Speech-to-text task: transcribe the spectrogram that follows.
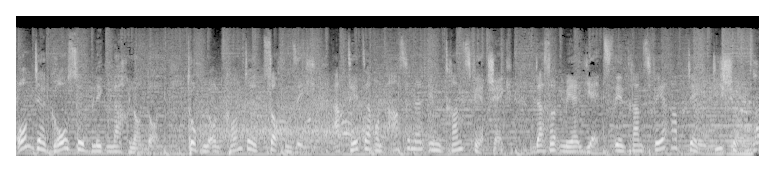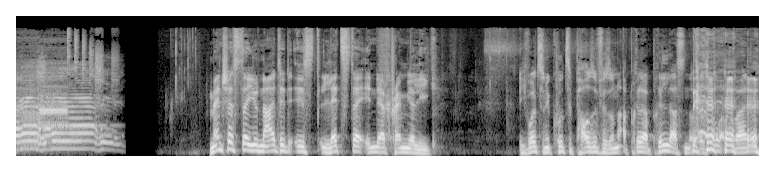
Und der große Blick nach London. Tuchel und Conte zoffen sich. Arteta und Arsenal im Transfercheck. Das und mehr jetzt in Transfer Update die Show. Manchester United ist letzter in der Premier League. Ich wollte so eine kurze Pause für so einen April-April lassen oder so, aber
